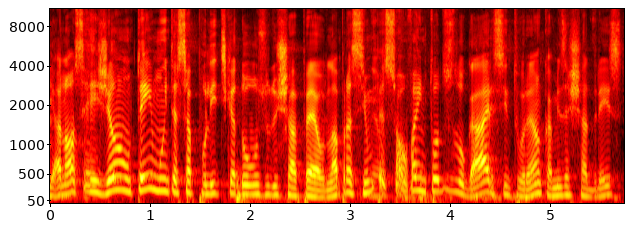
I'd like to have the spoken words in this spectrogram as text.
E a nossa região não tem muito essa política do uso do chapéu. Lá pra cima o pessoal vai em todos os lugares, cinturão, camisa xadrez.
